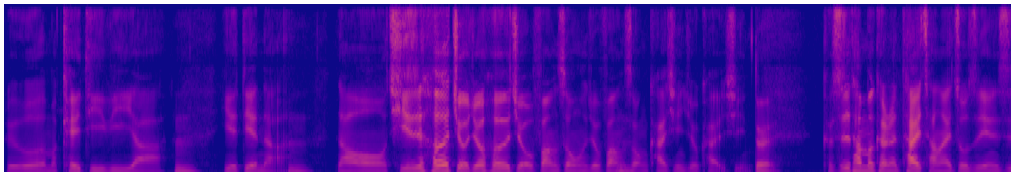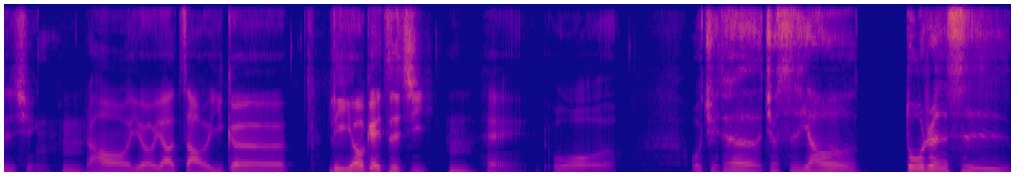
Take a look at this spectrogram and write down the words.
比如说什么 KTV 啊、嗯。夜店啊，嗯，然后其实喝酒就喝酒，放松就放松，开心就开心。对，可是他们可能太常来做这件事情，嗯然后又要找一个理由给自己。嗯嘿，我我觉得就是要多认识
